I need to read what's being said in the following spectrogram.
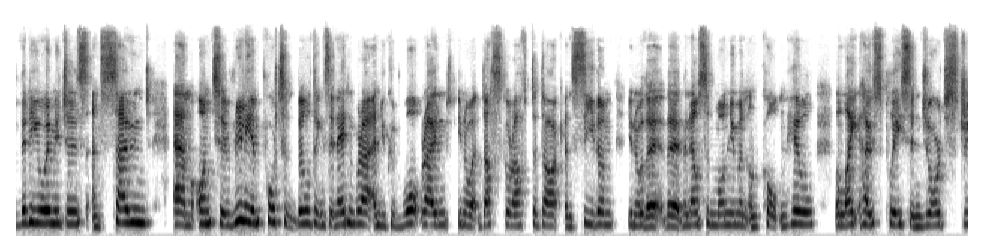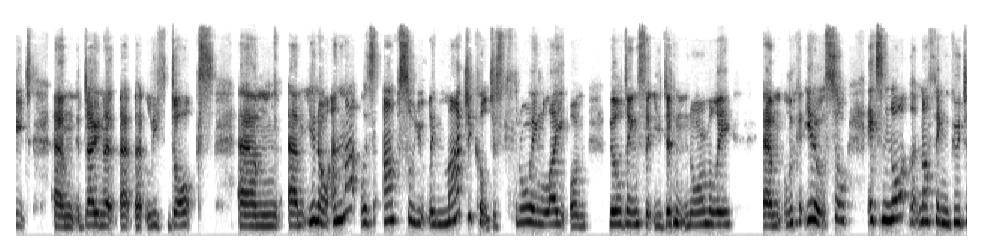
video images and sound um, onto really important buildings in Edinburgh. And you could walk around, you know, at dusk or after dark and see them, you know, the, the, the Nelson Monument on Calton Hill, the Lighthouse Place in George Street, um, down at, at, at, Leith Docks, um, um, you know, and that was absolutely magical, just throwing light on buildings that you didn't normally um, look at, you know, so it's not that nothing good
